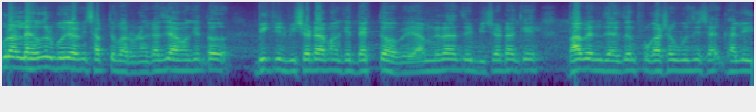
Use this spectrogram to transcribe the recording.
পুরান লেখকের বই আমি ছাপতে পারব না। কাজে আমাকে তো বিক্রির বিষয়টা আমাকে দেখতে হবে। আপনারা যে বিষয়টাকে ভাবেন যে একজন প্রকাশক বুঝি খালি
